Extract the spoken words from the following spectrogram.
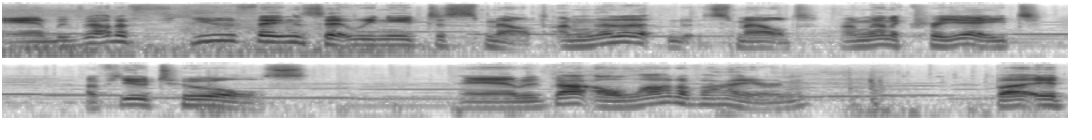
And we've got a few things that we need to smelt. I'm gonna smelt. I'm gonna create a few tools. And we've got a lot of iron. But it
